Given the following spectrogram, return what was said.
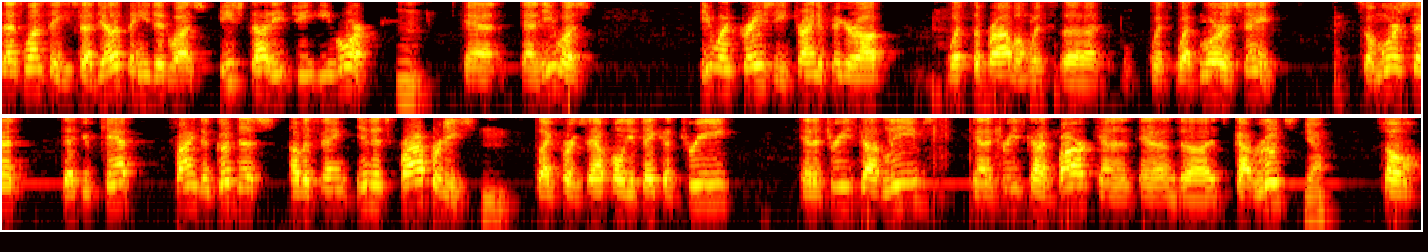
that's one thing he said. The other thing he did was he studied G.E. Moore. Mm. And, and he was, he went crazy trying to figure out what's the problem with, uh, with what Moore is saying. So Moore said that you can't find the goodness of a thing in its properties. Mm. Like, for example, you take a tree and a tree's got leaves and a tree's got bark and, and, uh, it's got roots. Yeah. So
